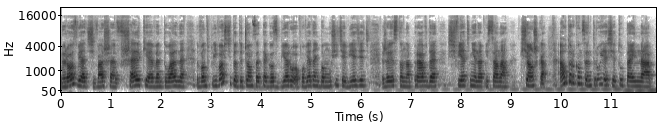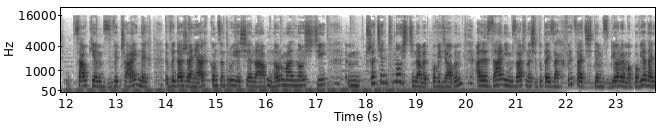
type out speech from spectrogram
rozwiać Wasze wszelkie ewentualne wątpliwości dotyczące tego zbioru opowiadań, bo musicie wiedzieć, że jest to naprawdę świetnie napisana książka. Autor koncentruje się tutaj na całkiem zwyczajnych wydarzeniach, koncentruje się na normalności, mm, przeciętności nawet powiedziałabym, ale zanim zacznę się tutaj zachwycać tym zbiorem opowiadań,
